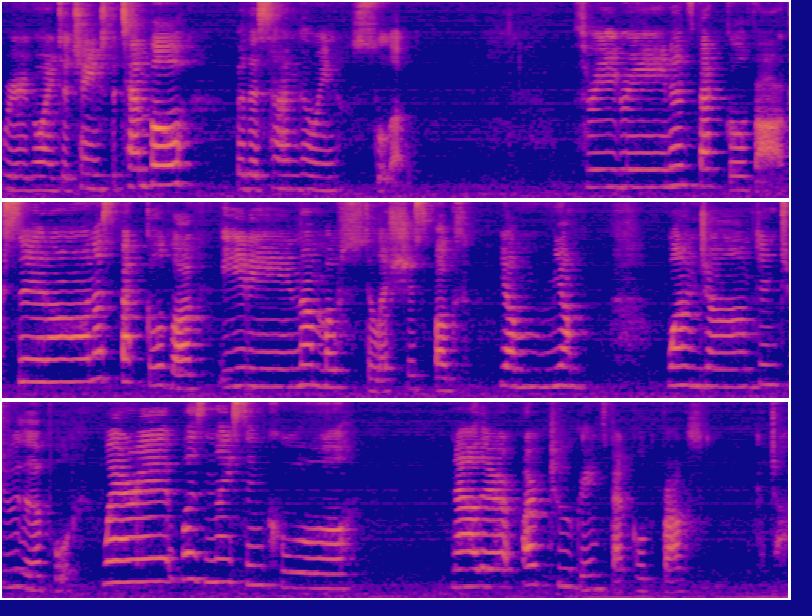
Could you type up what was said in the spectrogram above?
We're going to change the tempo, but this time going slow. Three green and speckled frogs sit on a speckled log, eating the most delicious bugs. Yum, yum. One jumped into the pool where it was nice and cool. Now there are two green speckled frogs. Good job.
